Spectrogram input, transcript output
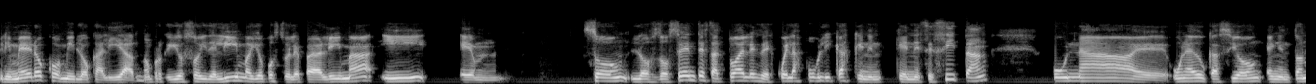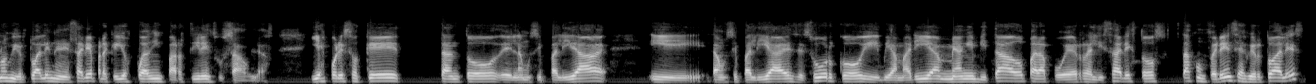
primero con mi localidad, ¿no? Porque yo soy de Lima, yo postulé para Lima y em, son los docentes actuales de escuelas públicas que, que necesitan una, eh, una, educación en entornos virtuales necesaria para que ellos puedan impartir en sus aulas. Y es por eso que tanto de la municipalidad y las municipalidades de Surco y Vía María me han invitado para poder realizar estos, estas conferencias virtuales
